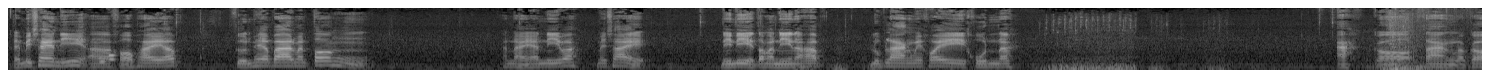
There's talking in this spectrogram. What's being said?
เอ้ยไม่ใช่อันนี้อ่าขออภัยครับ ศูนย์พยาบาลมันต้อง อันไหนอันนี้วะไม่ใช่ นี่นี่ต้องอันนี้นะครับ รูปร่างไม่ค่อยคุ้นนะ อะ ก็สร้างแล้วก็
